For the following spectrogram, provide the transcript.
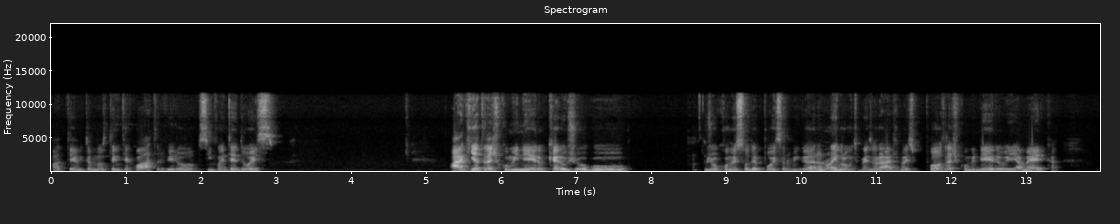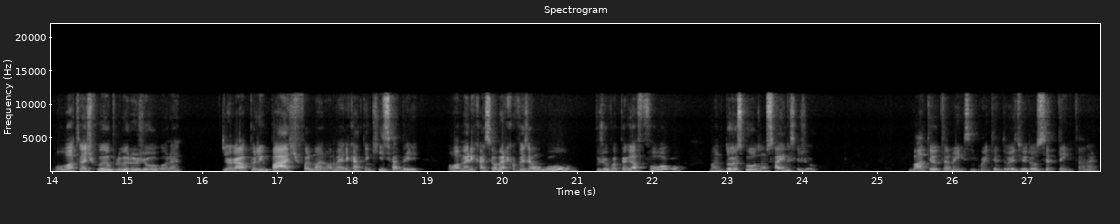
Bateu, então meu 34 virou 52. Aqui Atlético Mineiro, que era o jogo. O jogo começou depois, se eu não me engano. Eu não lembro muito bem os horários, mas, pô, Atlético Mineiro e América. O Atlético ganhou o primeiro jogo, né? Jogava pelo empate. Falei, mano, o América tem que se abrir. O América, se o América fizer um gol, o jogo vai pegar fogo. Mano, dois gols vão sair nesse jogo. Bateu também, 52 virou 70, né?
